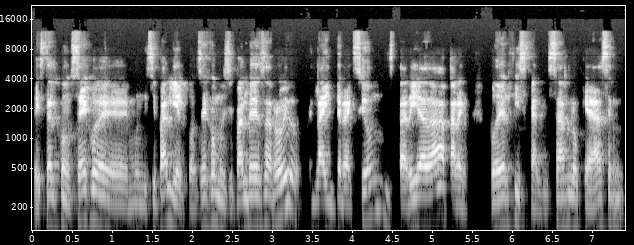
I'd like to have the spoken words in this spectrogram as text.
está el Consejo de, Municipal y el Consejo Municipal de Desarrollo, la interacción estaría dada para poder fiscalizar lo que hacen.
